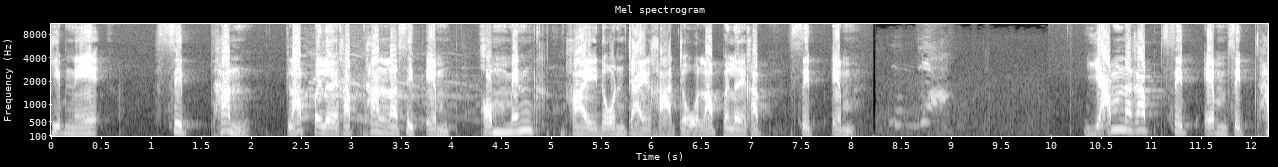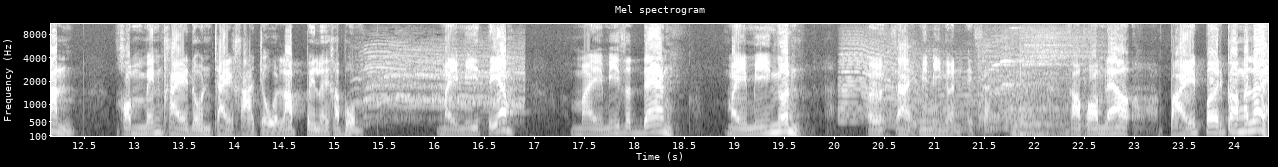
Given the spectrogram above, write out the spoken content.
คลิปนี้สิบท่านรับไปเลยครับท่านละสิบเอ็ม คอมเมนต์ใครโดนใจขาโจรับไปเลยครับสิบเอ็มย้ำนะครับสิบเอ็มสิบท่าน คอมเมนต์ใครโดนใจขาโจรับไปเลยครับผม ไม่มีเตรียม ไม่มีแสดง ไม่มีเงิน เออ ใช่ ไม่มีเงิน ไอ้สัสถ้าพร้อมแล้ว ไปเปิดกล่องกันเลย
